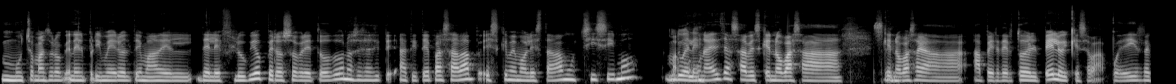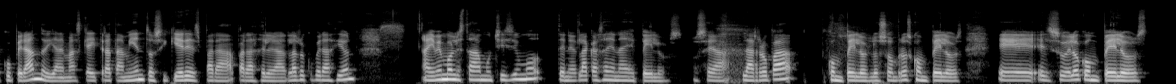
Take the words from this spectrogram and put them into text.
mucho más duro que en el primero el tema del, efluvio, pero sobre todo, no sé si a ti, te, pasaba, es que me molestaba muchísimo. Duele. Una vez ya sabes que no vas a que no vas a, perder todo el pelo y que se va, puede ir recuperando y además que hay tratamiento si quieres para, para acelerar la recuperación. A mí me molestaba muchísimo tener la casa llena de pelos. O sea, la ropa con pelos, los hombros con pelos, eh, el suelo con pelos,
